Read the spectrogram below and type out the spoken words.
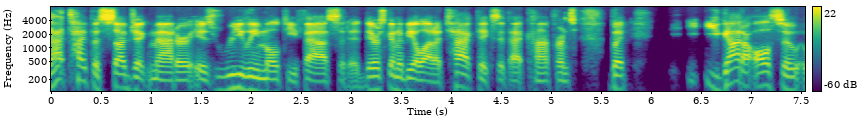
That type of subject matter is really multifaceted. There's going to be a lot of tactics at that conference but you got to also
